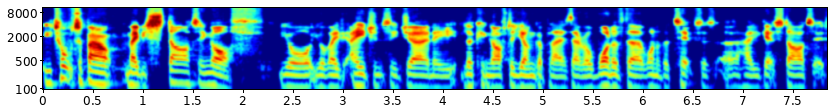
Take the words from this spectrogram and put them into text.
you talked about maybe starting off your your agency journey looking after younger players. There, are one of the one of the tips is uh, how you get started.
